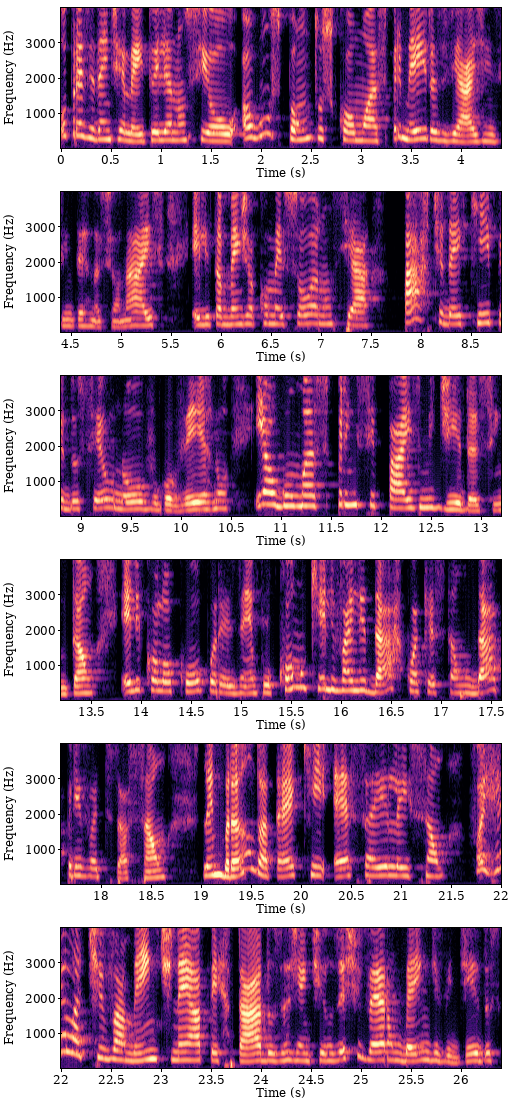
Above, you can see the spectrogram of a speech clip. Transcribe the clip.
o presidente eleito ele anunciou alguns pontos como as primeiras viagens internacionais. Ele também já começou a anunciar parte da equipe do seu novo governo e algumas principais medidas. Então, ele colocou, por exemplo, como que ele vai lidar com a questão da privatização, lembrando até que essa eleição foi relativamente né, apertada, os argentinos estiveram bem divididos,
